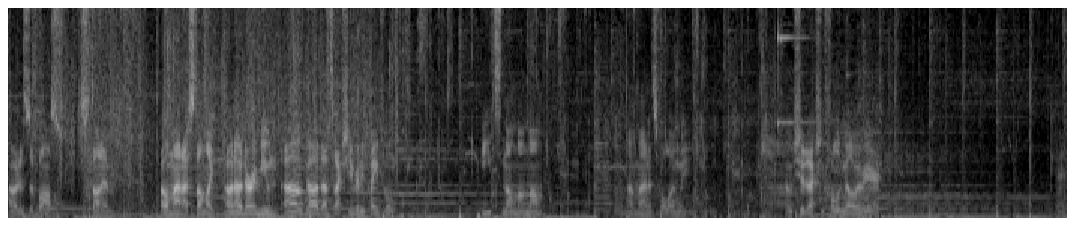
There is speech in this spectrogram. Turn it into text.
Oh, there's a boss. Stun him. Oh man, I stun like... Oh no, they're immune. Oh god, that's actually really painful. Eats, nom nom nom. Oh man, it's following me. Oh shit, it actually followed me all the way over here. Okay.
